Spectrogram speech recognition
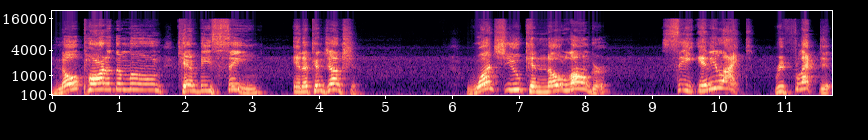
No part of the moon can be seen in a conjunction. Once you can no longer see any light reflected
